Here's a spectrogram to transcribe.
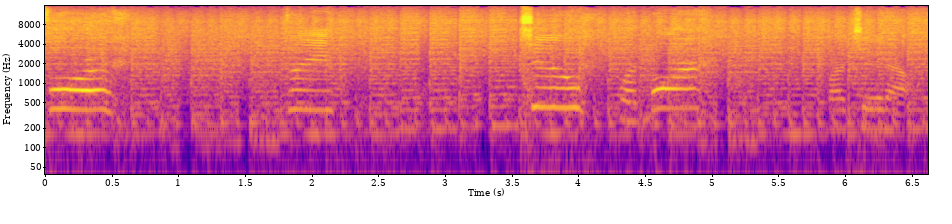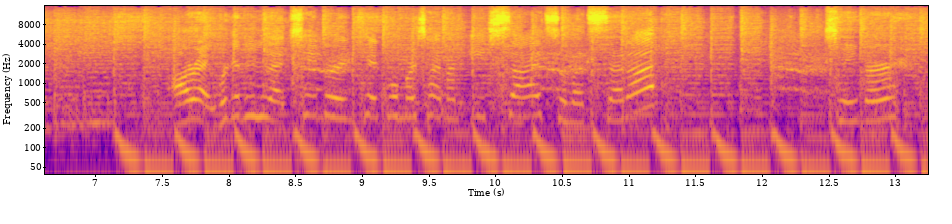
four, three, two, one more. March it out. All right, we're gonna do that chamber and kick one more time on each side. So let's set up. Chamber,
